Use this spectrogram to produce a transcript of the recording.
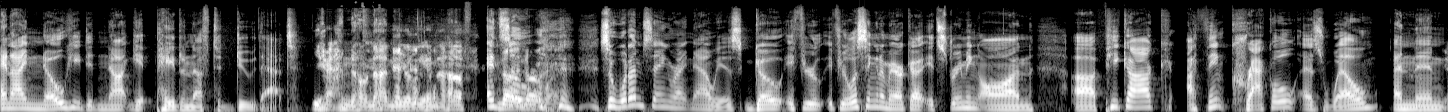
And I know he did not get paid enough to do that. Yeah, no, not nearly enough. And No, so, no so what I'm saying right now is go if you're if you're listening in America, it's streaming on uh, Peacock, I think Crackle as well, and then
